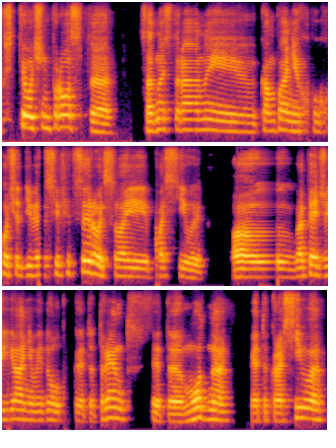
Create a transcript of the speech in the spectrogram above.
все очень просто. С одной стороны, компания хочет диверсифицировать свои пассивы, опять же, юаневый долг – это тренд, это модно, это красиво.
